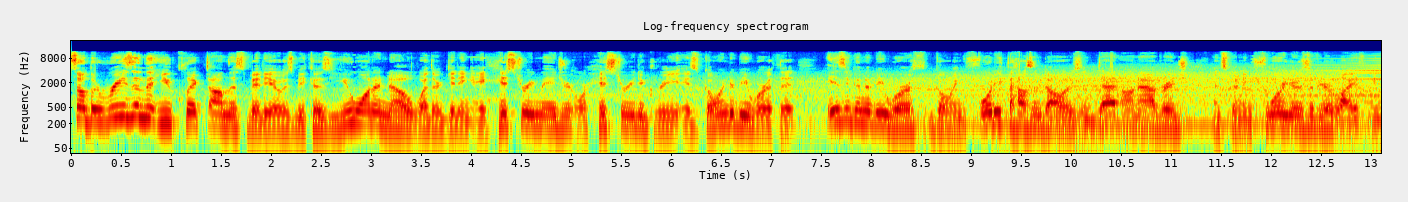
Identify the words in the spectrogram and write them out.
So the reason that you clicked on this video is because you want to know whether getting a history major or history degree is going to be worth it. Is it going to be worth going $40,000 in debt on average and spending four years of your life in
